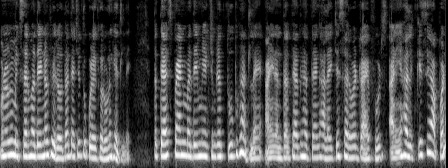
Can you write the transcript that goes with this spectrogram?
म्हणून मी मिक्सरमध्ये न फिरवता त्याचे तुकडे करून घेतले. तर त्याच पॅनमध्ये मी एक चमचा तूप घातलं आहे आणि नंतर त्यात घातल्या घालायचे सर्व ड्रायफ्रूट्स आणि हलकेसे आपण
